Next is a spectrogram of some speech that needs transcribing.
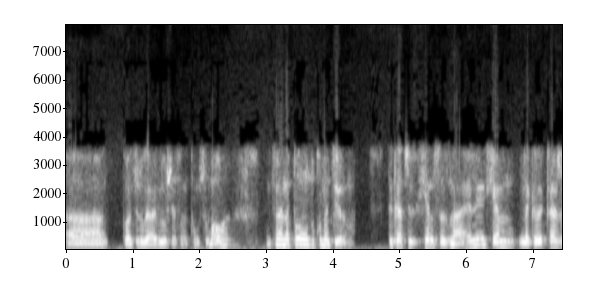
а, който тогава е бил шеф на комсомола. И това е напълно документирано. Така че хем са знаели, хем, нека да кажа,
